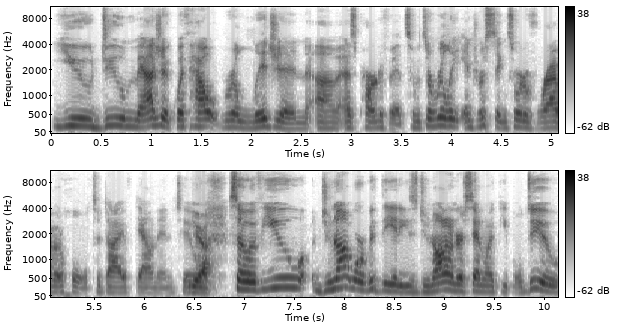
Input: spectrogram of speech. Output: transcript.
you do magic without religion um, as part of it. So it's a really interesting sort of rabbit hole to dive down into. Yeah. So if you do not work with deities, do not understand why people do,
